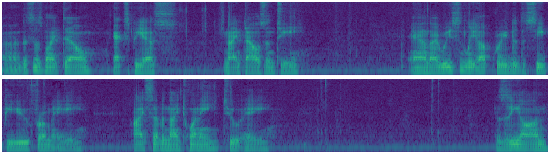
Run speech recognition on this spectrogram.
Uh, this is my Dell XPS 9000T and I recently upgraded the CPU from a i7-920 to a Xeon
